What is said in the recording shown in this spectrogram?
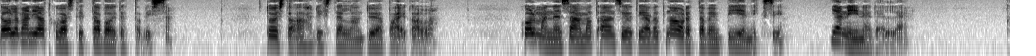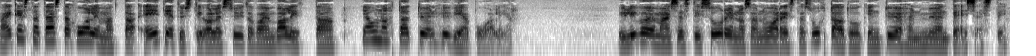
ja olevan jatkuvasti tavoitettavissa. Toista ahdistellaan työpaikalla. Kolmannen saamat ansiot jäävät naurettavin pieniksi. Ja niin edelleen. Kaikesta tästä huolimatta ei tietysti ole syytä vain valittaa ja unohtaa työn hyviä puolia. Ylivoimaisesti suurin osa nuorista suhtautuukin työhön myönteisesti.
